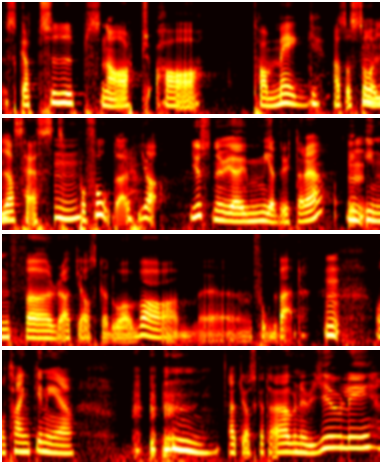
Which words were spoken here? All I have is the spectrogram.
ska typ snart ha ta Meg, alltså Sojas häst, Mm. på foder. Ja. Just nu är jag ju medryttare Mm. inför att jag ska då vara eh, fodervärd. Mm. Och tanken är att jag ska ta över nu i juli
